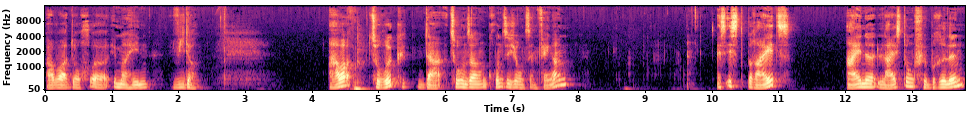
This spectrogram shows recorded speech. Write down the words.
aber doch äh, immerhin wieder. Aber zurück da zu unseren Grundsicherungsempfängern. Es ist bereits eine Leistung für Brillen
